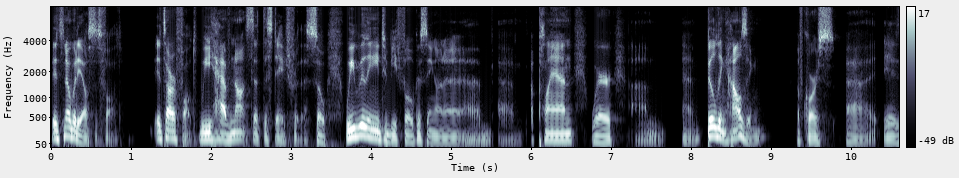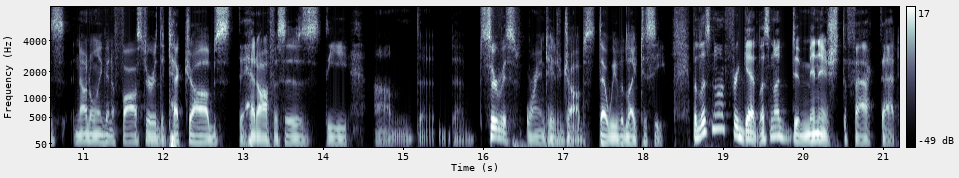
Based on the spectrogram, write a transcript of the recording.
It's nobody else's fault. It's our fault. We have not set the stage for this. So we really need to be focusing on a, a, a plan where um, uh, building housing, of course, uh, is not only going to foster the tech jobs, the head offices, the, um, the, the service oriented jobs that we would like to see. But let's not forget, let's not diminish the fact that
